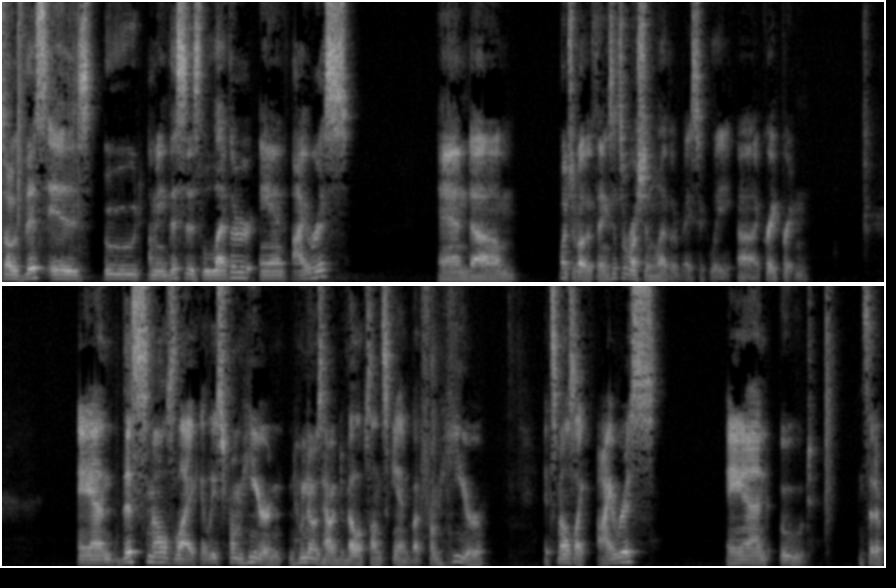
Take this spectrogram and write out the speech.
So this is oud, I mean, this is leather and iris and um, a bunch of other things. It's a Russian leather, basically, uh, Great Britain. And this smells like, at least from here, who knows how it develops on skin, but from here, it smells like iris and oud instead of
